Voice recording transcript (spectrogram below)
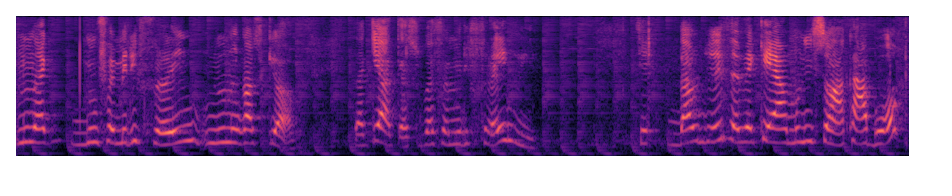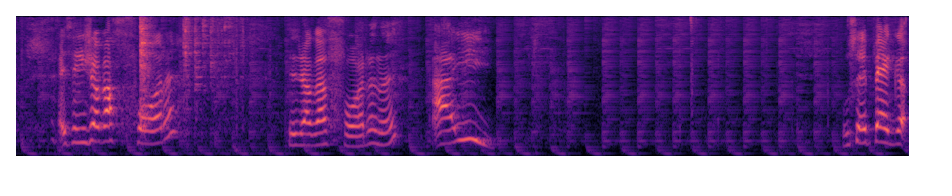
No, no Family Friend. No negócio aqui, ó. Daqui, ó. Que é Super Family Friendly. Você dá um tiro, você vê que a munição acabou. Aí você joga fora. Você joga fora, né? Aí você pega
